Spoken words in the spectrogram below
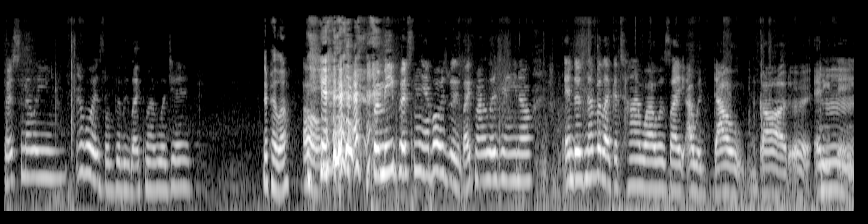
personally, I've always really liked my religion. The pillow. Oh, for me personally, I've always really liked my religion, you know. And there's never like a time where I was like I would doubt God or anything.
